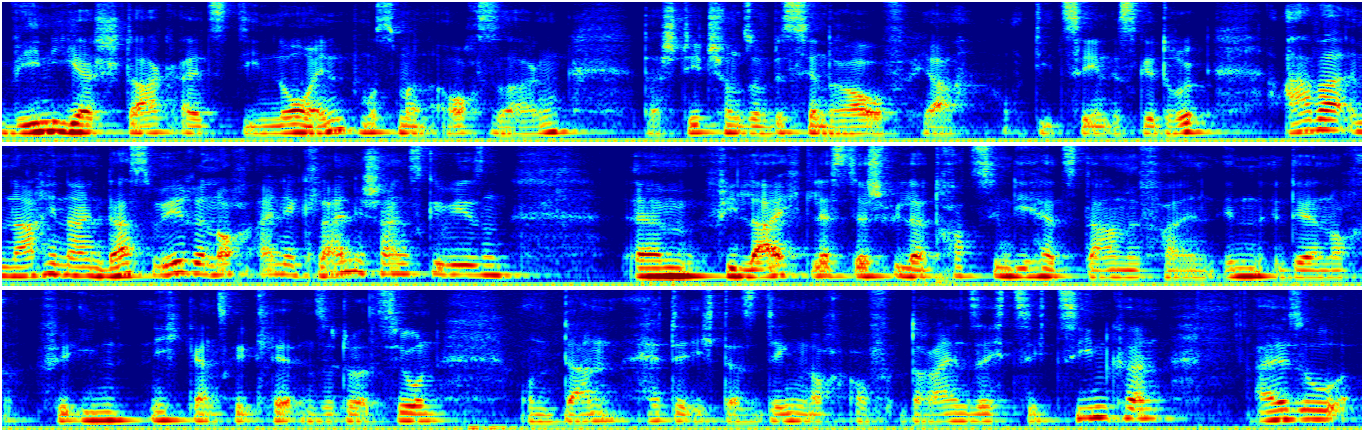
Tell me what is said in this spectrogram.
weniger stark als die 9, muss man auch sagen. Da steht schon so ein bisschen drauf, ja, und die 10 ist gedrückt. Aber im Nachhinein, das wäre noch eine kleine Chance gewesen. Ähm, vielleicht lässt der Spieler trotzdem die Herz-Dame fallen in der noch für ihn nicht ganz geklärten Situation, und dann hätte ich das Ding noch auf 63 ziehen können. Also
